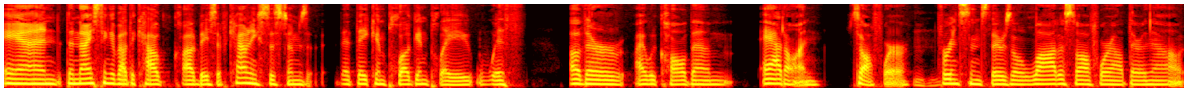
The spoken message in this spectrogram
And the nice thing about the cloud based accounting systems that they can plug and play with other, I would call them add on software. Mm-hmm. For instance, there's a lot of software out there now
